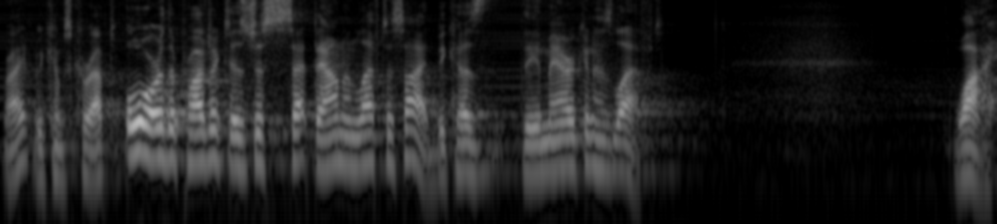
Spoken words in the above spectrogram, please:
right? Becomes corrupt, or the project is just set down and left aside because the American has left. Why?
